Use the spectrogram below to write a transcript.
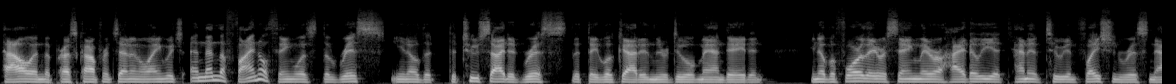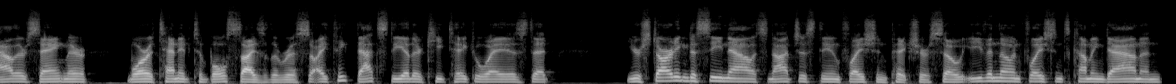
Powell in the press conference and in the language. And then the final thing was the risks, you know, the, the two sided risks that they look at in their dual mandate. And, you know, before they were saying they were highly attentive to inflation risk. Now they're saying they're more attentive to both sides of the risk. So I think that's the other key takeaway is that you're starting to see now it's not just the inflation picture. So even though inflation's coming down and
